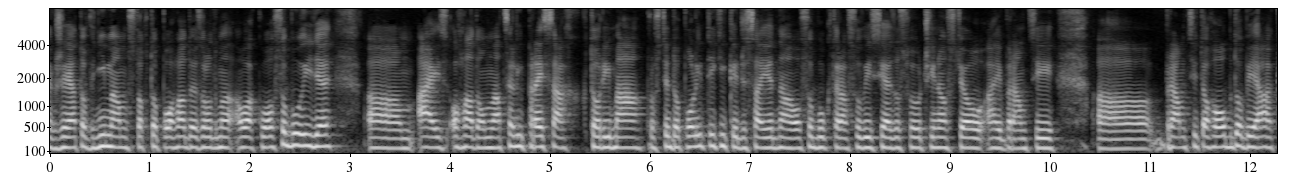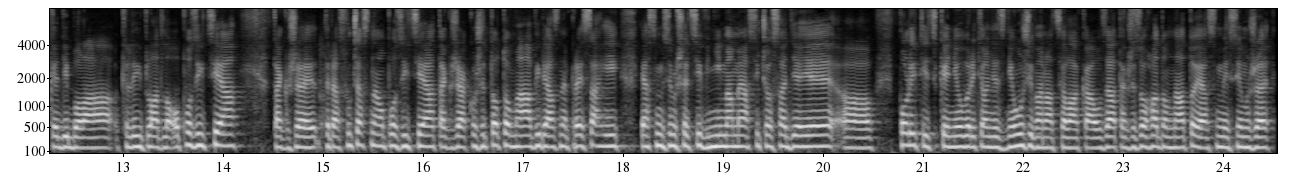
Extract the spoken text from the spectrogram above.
takže ja to vnímam z tohto pohľadu, z ohľadom o akú osobu ide, um, aj s ohľadom na celý presah, ktorý má proste do politiky, keďže sa jedná o osobu, ktorá súvisí aj so svojou činnosťou aj v rámci, uh, v rámci toho obdobia, kedy, bola, kedy vládla opozícia, takže teda súčasná opozícia, takže akože toto má výrazné presahy. Ja si myslím, všetci vnímame asi, čo sa deje. Uh, politické neuveriteľne zneužívaná celá kauza, takže s ohľadom na to ja si myslím, že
